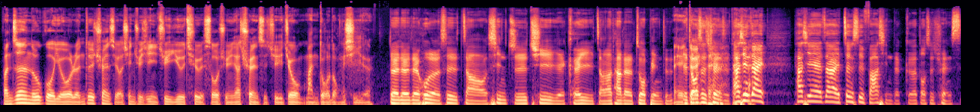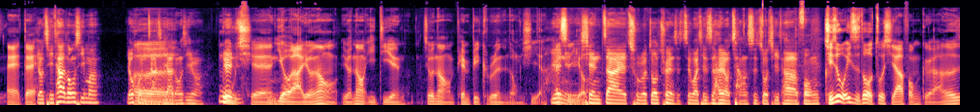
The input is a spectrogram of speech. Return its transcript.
反正如果有人对 trance 有兴趣，请你去 YouTube 搜寻一下 trance，其实就蛮多东西的。对对对，或者是找信之去也可以找到他的作品，也都是 trance。他现在他现在在正式发行的歌都是 trance。哎，对。有其他东西吗？有混杂其他东西吗？目前有啊，有那种有那种 EDM。就那种偏 big run 的东西啊，因为你现在除了做 trance 之外，其实还有尝试做其他的风格。其实我一直都有做其他风格啊，都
